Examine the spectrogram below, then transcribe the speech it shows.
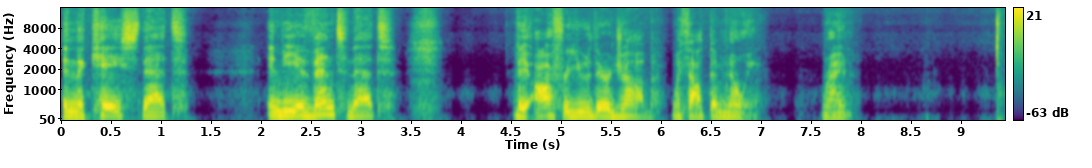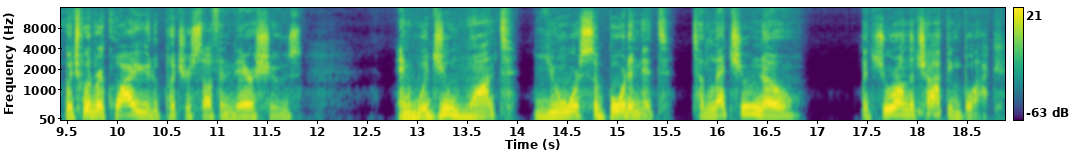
in the case that, in the event that they offer you their job without them knowing, right? Which would require you to put yourself in their shoes. And would you want your subordinate to let you know that you're on the chopping block,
